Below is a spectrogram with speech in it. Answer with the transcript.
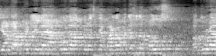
ज्यादा पडलेला आहे अकोला कळस त्या भागामध्ये सुद्धा पाऊस हा थोडा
